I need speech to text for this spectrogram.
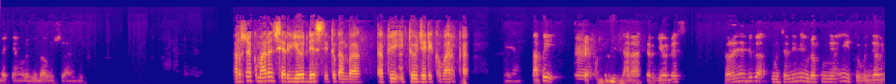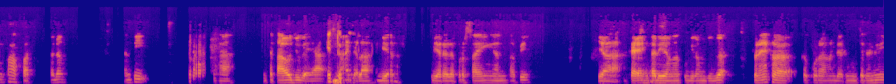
back yang lebih bagus lagi harusnya kemarin Sergio Des itu kan bang, tapi itu jadi ke Barca. Iya. Tapi Hmm. ya, berbicara Sergio Des, sebenarnya juga Munchen ini udah punya itu Benjamin Pavard. Kadang nanti ya kita tahu juga ya Itu. aja lah biar biar ada persaingan. Tapi ya kayak yang tadi yang aku bilang juga sebenarnya ke kekurangan dari Munchen ini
